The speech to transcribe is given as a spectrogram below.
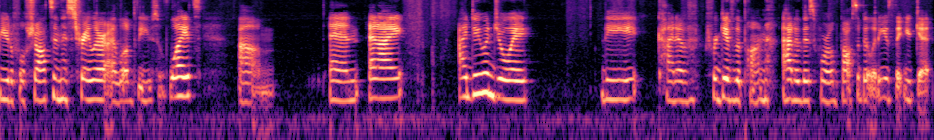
beautiful shots in this trailer. I loved the use of lights. Um, and and I I do enjoy the kind of forgive the pun out of this world possibilities that you get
